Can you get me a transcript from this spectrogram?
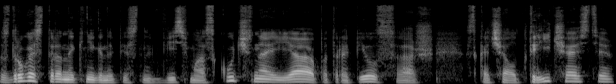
С другой стороны, книга написана весьма скучно, я поторопился, аж скачал три части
